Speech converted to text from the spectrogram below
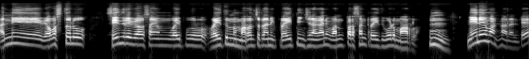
అన్ని వ్యవస్థలు సేంద్రియ వ్యవసాయం వైపు రైతులను మరల్చడానికి ప్రయత్నించినా గానీ వన్ పర్సెంట్ రైతు కూడా మారల. నేనేమంటున్నానంటే.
